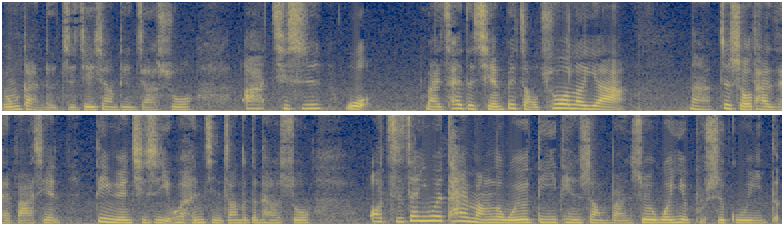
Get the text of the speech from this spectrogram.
勇敢的直接向店家说：“啊，其实我买菜的钱被找错了呀。”那这时候他才发现，店员其实也会很紧张的跟他说：“哦，实在因为太忙了，我又第一天上班，所以我也不是故意的。”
